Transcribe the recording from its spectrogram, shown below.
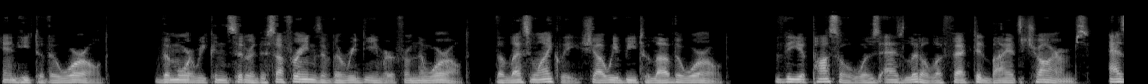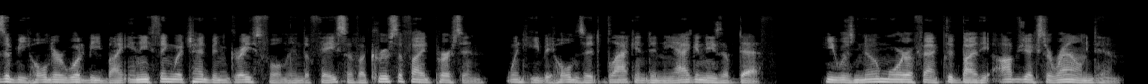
and he to the world. The more we consider the sufferings of the Redeemer from the world, the less likely shall we be to love the world. The apostle was as little affected by its charms, as a beholder would be by anything which had been graceful in the face of a crucified person, when he beholds it blackened in the agonies of death. He was no more affected by the objects around him,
